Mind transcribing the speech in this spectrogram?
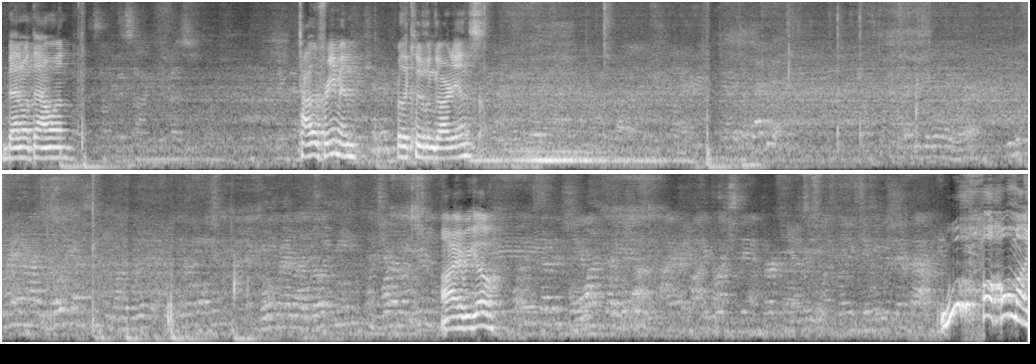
Ben with that one. Tyler Freeman for the Cleveland Guardians. All right, here we go. Woo, oh my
